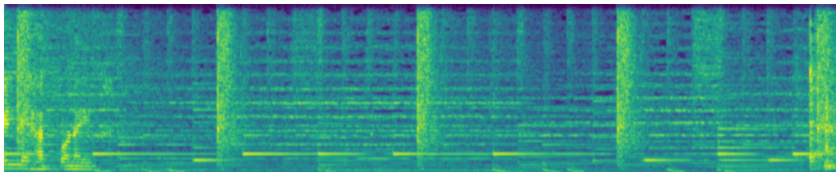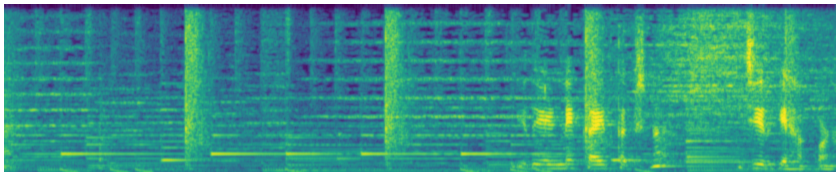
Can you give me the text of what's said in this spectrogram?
ಎಣ್ಣೆ ಹಾಕೋಣ ಈಗ ಇದು ಎಣ್ಣೆ ಕಾಯ್ದ ತಕ್ಷಣ ಜೀರಿಗೆ ಹಾಕೋಣ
